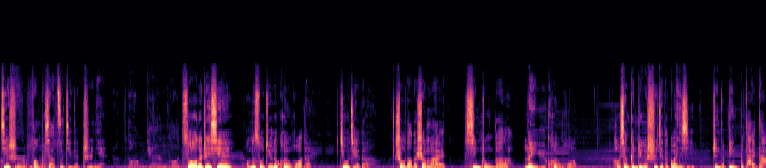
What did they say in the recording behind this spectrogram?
皆是放不下自己的执念。所有的这些，我们所觉得困惑的、纠结的、受到的伤害、心中的累与困惑，好像跟这个世界的关系真的并不太大。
